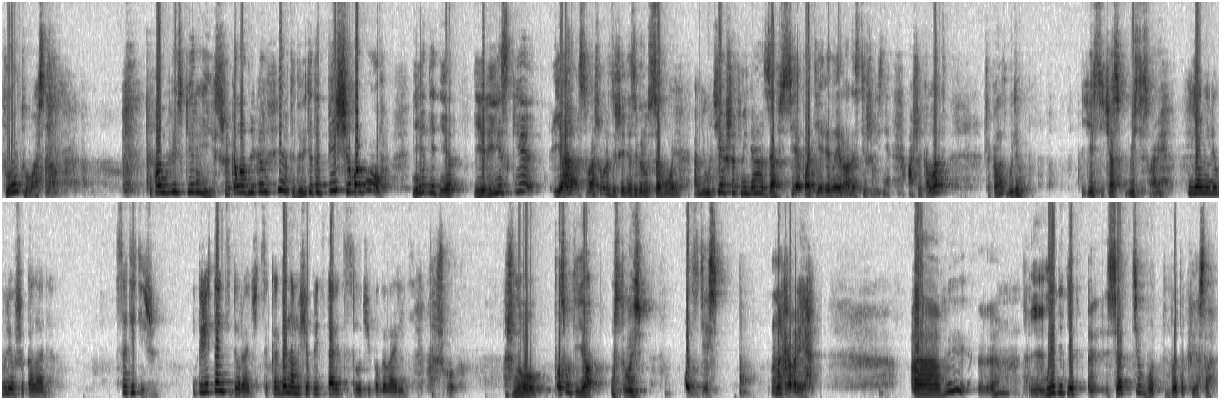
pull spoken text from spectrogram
Что это у вас там? Английский рис, шоколадные конфеты. Да ведь это пища богов. Нет, нет, нет. И риски я, с вашего разрешения, заберу с собой. Они утешат меня за все потерянные радости жизни. А шоколад, шоколад будем есть сейчас вместе с вами. Я не люблю шоколада. Садитесь же. И перестаньте дурачиться, когда нам еще представится случай поговорить. Хорошо. Но позвольте я устроюсь вот здесь, на ковре. А вы... э, Нет, нет, нет, э, сядьте вот в это кресло.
